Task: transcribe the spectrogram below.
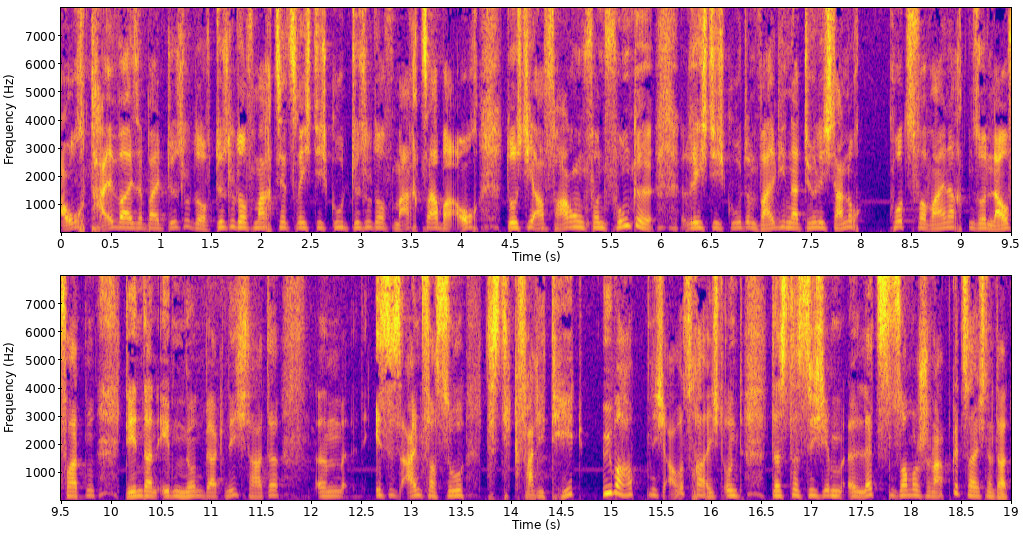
auch teilweise bei Düsseldorf. Düsseldorf macht es jetzt richtig gut. Düsseldorf macht es aber auch durch die Erfahrung von Funke richtig gut. Und weil die natürlich dann noch kurz vor Weihnachten so einen Lauf hatten, den dann eben Nürnberg nicht hatte, ähm, ist es einfach so, dass die Qualität überhaupt nicht ausreicht und dass das sich im äh, letzten Sommer schon abgezeichnet hat.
